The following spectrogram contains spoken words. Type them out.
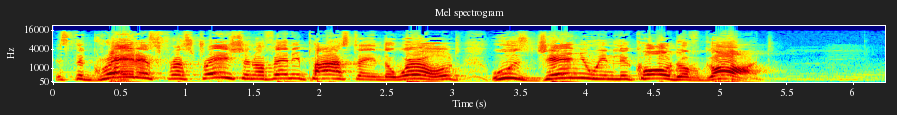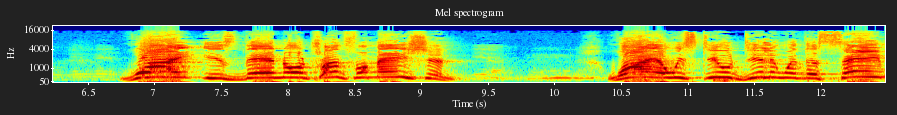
It's the greatest frustration of any pastor in the world who's genuinely called of God. Mm. Why is there no transformation? Why are we still dealing with the same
